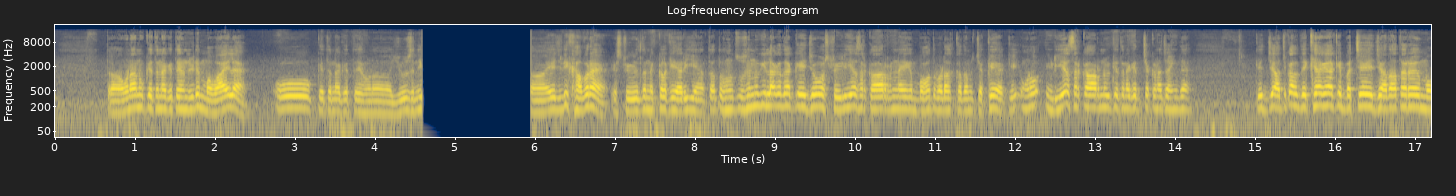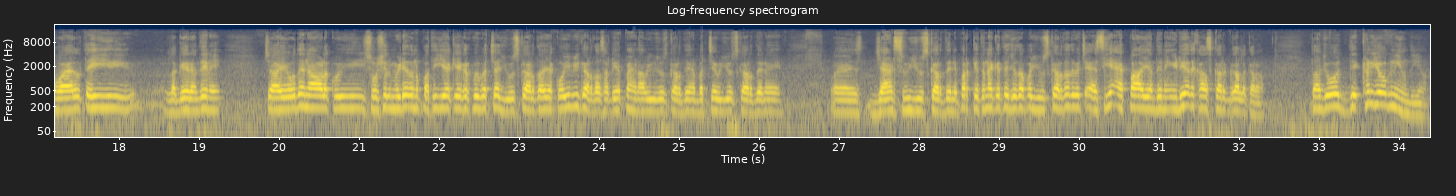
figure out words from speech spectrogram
ਤਾਂ ਉਹਨਾਂ ਨੂੰ ਕਿਤੇ ਨਾ ਕਿਤੇ ਹੁਣ ਜਿਹੜੇ ਮੋਬਾਈਲ ਹੈ, ਉਹ ਕਿਤੇ ਨਾ ਕਿਤੇ ਹੁਣ ਯੂਜ਼ ਨਹੀਂ ਇਹ ਜਿਹੜੀ ਖਬਰ ਹੈ, ਆਸਟ੍ਰੇਲੀਆ ਤੋਂ ਨਿਕਲ ਕੇ ਆ ਰਹੀ ਹੈ, ਤਾਂ ਤੁਹਾਨੂੰ ਤੁਸੀਂ ਨੂੰ ਕੀ ਲੱਗਦਾ ਕਿ ਜੋ ਆਸਟ੍ਰੇਲੀਆ ਸਰਕਾਰ ਨੇ ਬਹੁਤ ਵੱਡਾ ਕਦਮ ਚੱਕਿਆ ਕਿ ਹੁਣ ਉਹ ਇੰਡੀਆ ਸਰਕਾਰ ਨੂੰ ਵੀ ਕਿਤੇ ਨਾ ਕਿਤੇ ਚੱਕਣਾ ਚਾਹੀਦਾ ਹੈ? ਕਿ ਅੱਜ ਕੱਲ ਦੇਖਿਆ ਗਿਆ ਕਿ ਬੱਚੇ ਜ਼ਿਆਦਾਤਰ ਮੋਬਾਈਲ ਤੇ ਹੀ ਲੱਗੇ ਰਹਿੰਦੇ ਨੇ, ਚਾਹੇ ਉਹਦੇ ਨਾਲ ਕੋਈ ਸੋਸ਼ਲ ਮੀਡੀਆ ਤੁਹਾਨੂੰ ਪਤਾ ਹੀ ਹੈ ਕਿ ਅਗਰ ਕੋਈ ਬੱਚਾ ਯੂਜ਼ ਕਰਦਾ ਜਾਂ ਕੋਈ ਵੀ ਕਰਦਾ, ਸਾਡੀਆਂ ਭੈਣਾਂ ਵੀ ਯੂਜ਼ ਕਰਦੇ ਨੇ, ਬੱਚੇ ਵੀ ਯੂਜ਼ ਕਰਦੇ ਨੇ ਜੈਂਟਸ ਵੀ ਯੂਜ਼ ਕਰਦੇ ਨੇ, ਪਰ ਕਿਤੇ ਨਾ ਕਿਤੇ ਜਦੋਂ ਆਪਾਂ ਯੂਜ਼ ਕਰਦੇ ਹਾਂ, ਉਹਦੇ ਵਿੱਚ ਐਸੀਆਂ ਐਪਾਂ ਆ ਜਾਂਦੇ ਨੇ, ਇੰਡੀਆ ਦੇ ਖਾਸ ਕਰ ਗੱਲ ਕਰਾਂ, ਤਾਂ ਜੋ ਦੇਖਣ ਯੋਗ ਨਹੀਂ ਹੁੰਦੀਆਂ।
